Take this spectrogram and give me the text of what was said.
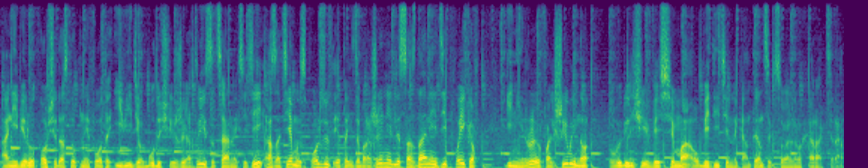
Они берут общедоступные фото и видео будущей жертвы из социальных сетей, а затем используют это изображение для создания дипфейков, генерируя фальшивый, но выглядящий весьма убедительный контент сексуального характера.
